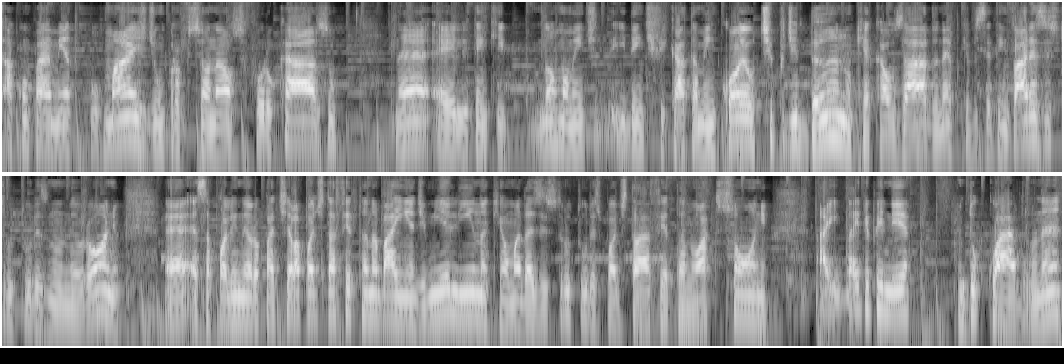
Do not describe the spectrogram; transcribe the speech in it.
acompanhamento por mais de um profissional, se for o caso. Né? É, ele tem que normalmente identificar também qual é o tipo de dano que é causado, né? Porque você tem várias estruturas no neurônio. É, essa polineuropatia ela pode estar afetando a bainha de mielina, que é uma das estruturas, pode estar afetando o axônio. Aí vai depender do quadro, né?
